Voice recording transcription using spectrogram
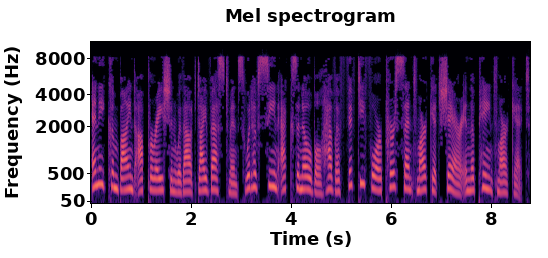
any combined operation without divestments would have seen AkzoNobel have a 54% market share in the paint market.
